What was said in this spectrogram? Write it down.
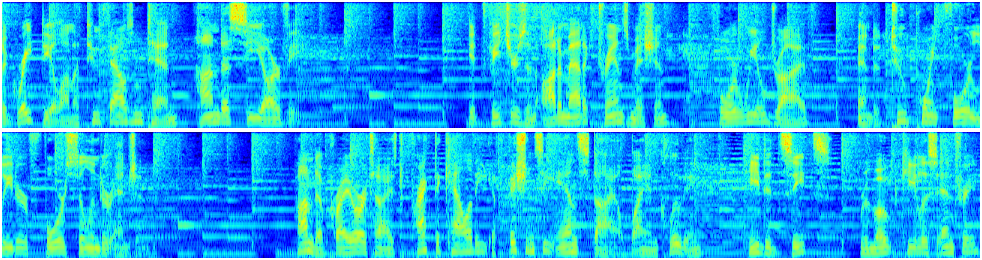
a great deal on a 2010 Honda CRV. It features an automatic transmission, four-wheel drive, and a 2.4-liter four-cylinder engine. Honda prioritized practicality, efficiency, and style by including heated seats, remote keyless entry,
